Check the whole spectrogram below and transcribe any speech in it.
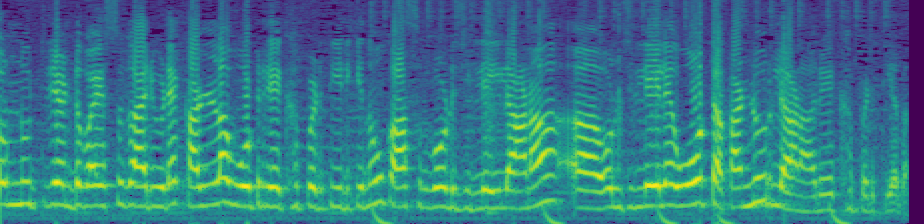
തൊണ്ണൂറ്റിരണ്ട് വയസ്സുകാരിയുടെ കള്ള വോട്ട് രേഖപ്പെടുത്തിയിരിക്കുന്നു. കാസർഗോഡ് ജില്ലയിലാണ് ജില്ലയിലെ വോട്ട് കണ്ണൂരിലാണ് രേഖപ്പെടുത്തിയത്.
